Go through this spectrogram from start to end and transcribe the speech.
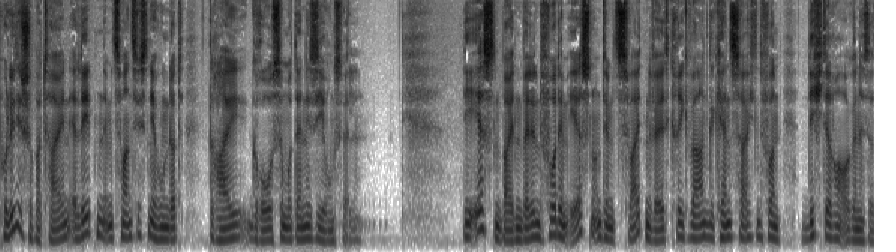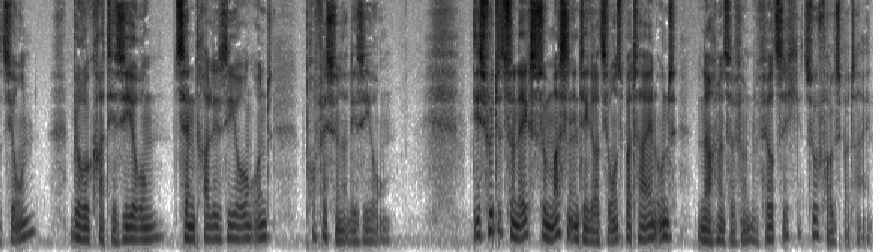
Politische Parteien erlebten im 20. Jahrhundert drei große Modernisierungswellen. Die ersten beiden Wellen vor dem Ersten und dem Zweiten Weltkrieg waren gekennzeichnet von dichterer Organisation, Bürokratisierung, Zentralisierung und Professionalisierung. Dies führte zunächst zu Massenintegrationsparteien und nach 1945 zu Volksparteien.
